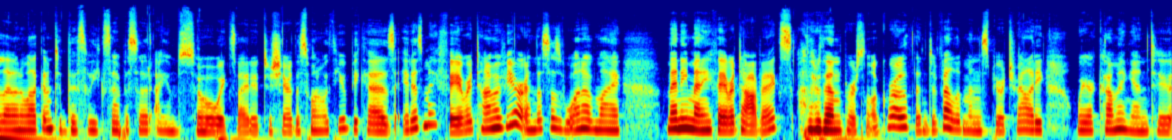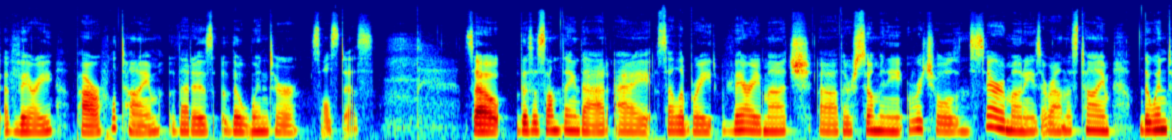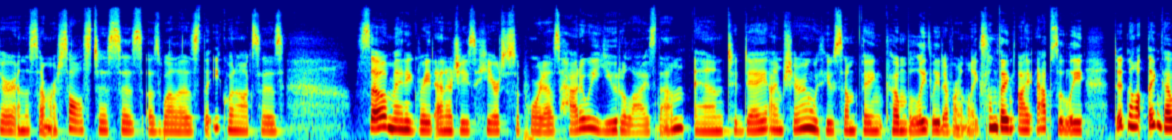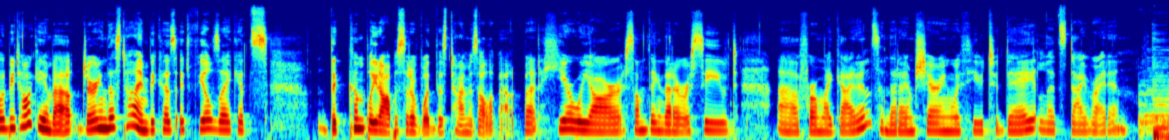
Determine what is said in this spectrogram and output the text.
Hello and welcome to this week's episode. I am so excited to share this one with you because it is my favorite time of year, and this is one of my many, many favorite topics other than personal growth and development and spirituality. We're coming into a very powerful time that is the winter solstice. So, this is something that I celebrate very much. Uh, there's so many rituals and ceremonies around this time the winter and the summer solstices, as well as the equinoxes. So many great energies here to support us. How do we utilize them? And today I'm sharing with you something completely different, like something I absolutely did not think I would be talking about during this time because it feels like it's the complete opposite of what this time is all about. But here we are, something that I received uh, from my guidance and that I am sharing with you today. Let's dive right in.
